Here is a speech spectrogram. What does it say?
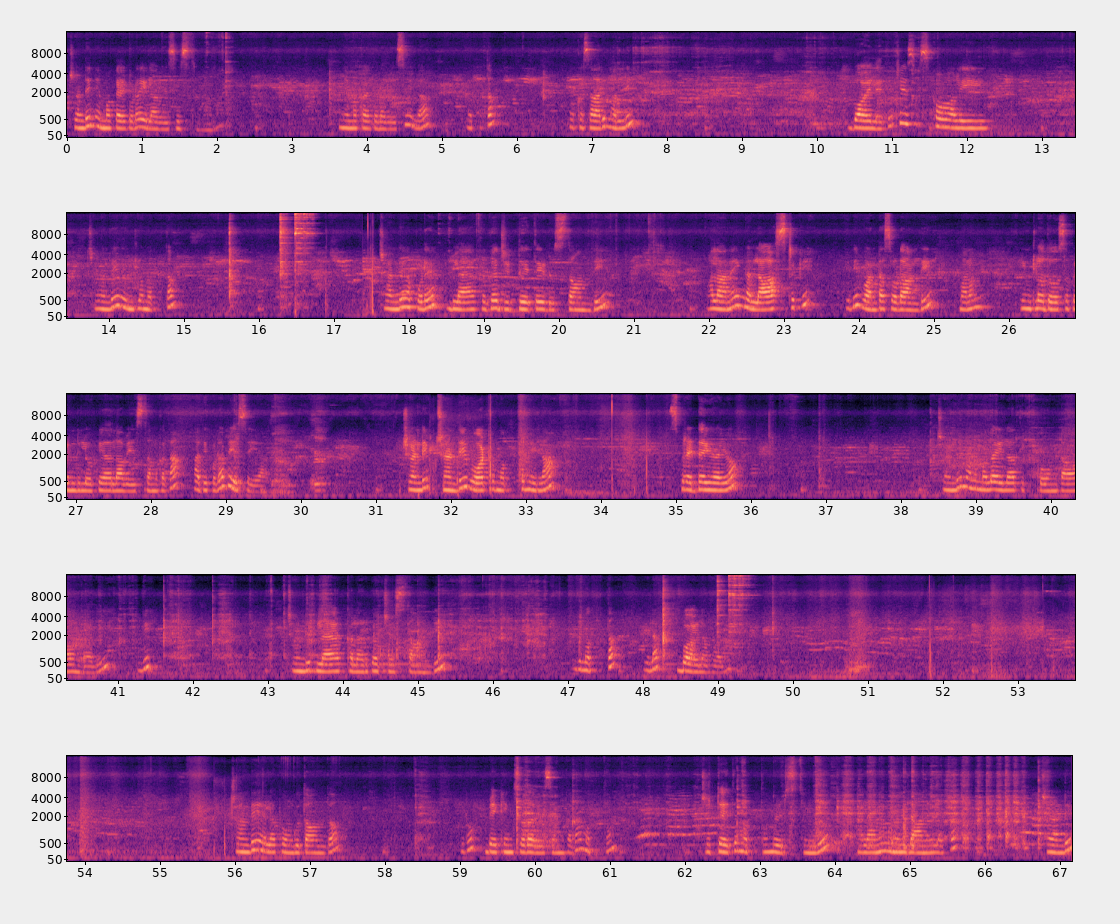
చూడండి నిమ్మకాయ కూడా ఇలా వేసేస్తున్నాను. నిమ్మకాయ కూడా వేసి ఇలా మొత్తం ఒకసారి మళ్ళీ బాయిల్ అయితే చేసేసుకోవాలి. చూడండి దీంట్లో మొత్తం చూడండి అప్పుడే బ్లాక్గా జిడ్డు అయితే ఇడుస్తూ ఉంది. అలానే ఇంకా లాస్ట్కి ఇది వంట సోడా అండి. మనం ఇంట్లో దోశ పిండిలోకి అలా వేస్తాం కదా అది కూడా వేసేయాలి. చూడండి చూడండి వాటర్ మొత్తం ఇలా స్ప్రెడ్ అయ్యాయో. చూడండి మనం అలా ఇలా తిప్పుకుంటా ఉండాలి. ఇది చూడండి బ్లాక్ కలర్గా వచ్చేస్తూ ఉంది. ఇది మొత్తం ఇలా బాయిల్ అవ్వాలి. చూడండి ఎలా పొంగుతూ ఉందో. ఇప్పుడు బేకింగ్ సోడా వేసాం కదా మొత్తం. జుట్టు అయితే మొత్తం విడుస్తుంది. అలానే మనం దానిలోకి చూడండి.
